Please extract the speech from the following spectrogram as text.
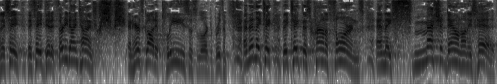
And they say, they say he did it 39 times. And here's God. It pleases the Lord to bruise him. And then they take, they take this crown of thorns and they smash it down on his head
